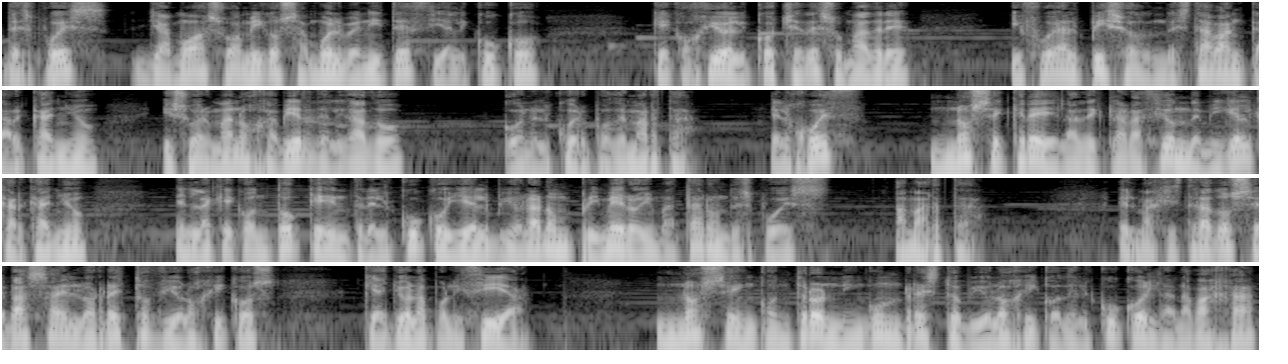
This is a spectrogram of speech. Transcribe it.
Después llamó a su amigo Samuel Benítez y al Cuco, que cogió el coche de su madre y fue al piso donde estaban Carcaño y su hermano Javier Delgado con el cuerpo de Marta. El juez no se cree la declaración de Miguel Carcaño en la que contó que entre el Cuco y él violaron primero y mataron después a Marta. El magistrado se basa en los restos biológicos que halló la policía. No se encontró ningún resto biológico del cuco en la navaja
